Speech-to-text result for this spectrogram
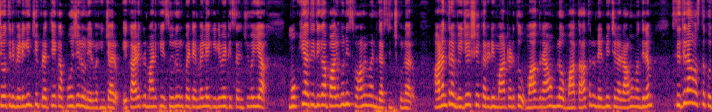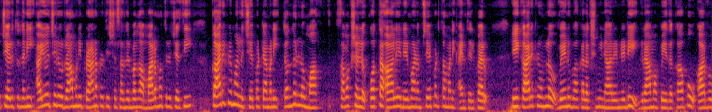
జ్యోతిని వెలిగించి ప్రత్యేక పూజలు నిర్వహించారు. ఈ కార్యక్రమానికి సూలూరుపేట ఎమ్మెల్యే గిలివేటి సంజీవయ్య ముఖ్య అతిథిగా పాల్గొని స్వామివారిని దర్శించుకున్నారు. అనంతరం విజయశేఖర రెడ్డి మాట్లాడుతూ మా గ్రామంలో మా తాతలు నిర్మించిన రామ మందిరం శిథిలావస్థకు చేరుతుందని అయోధ్యలో రాముని ప్రాణప్రతిష్ఠ సందర్భంగా మరమ్మతులు చేసి కార్యక్రమాలను చేపట్టామని తొందరలో మా సమక్షంలో కొత్త ఆలయ నిర్మాణం చేపడతామని ఆయన తెలిపారు. ఈ కార్యక్రమంలో వేణుబాక లక్ష్మీనారాయణ రెడ్డి గ్రామ పేద కాపు ఆర్వ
